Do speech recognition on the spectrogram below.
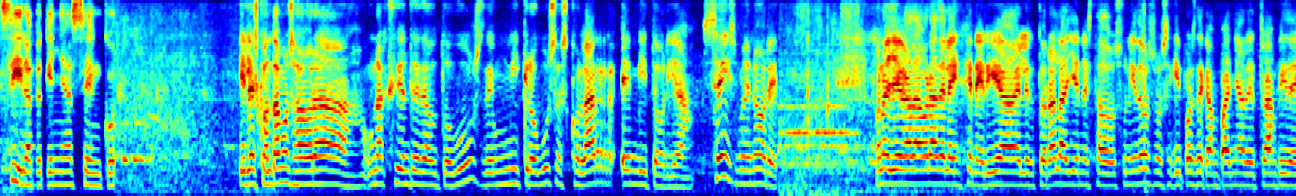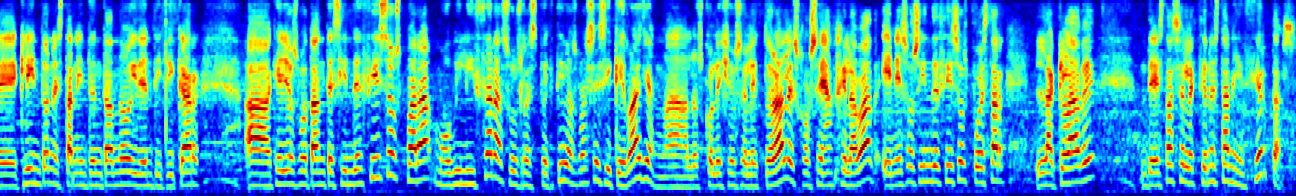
Sí, la pequeña se encontró. Y les contamos ahora un accidente de autobús, de un microbús escolar en Vitoria. Seis menores. Bueno, llega la hora de la ingeniería electoral allí en Estados Unidos. Los equipos de campaña de Trump y de Clinton están intentando identificar a aquellos votantes indecisos para movilizar a sus respectivas bases y que vayan a los colegios electorales. José Ángel Abad, en esos indecisos puede estar la clave de estas elecciones tan inciertas.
